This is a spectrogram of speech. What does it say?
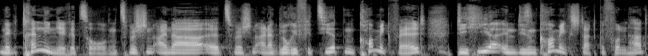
eine Trennlinie gezogen zwischen einer, äh, zwischen einer glorifizierten Comicwelt, die hier in diesen Comics stattgefunden hat,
